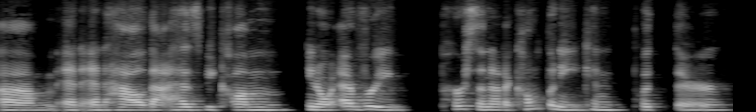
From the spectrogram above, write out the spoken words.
um, and and how that has become, you know, every person at a company can put their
